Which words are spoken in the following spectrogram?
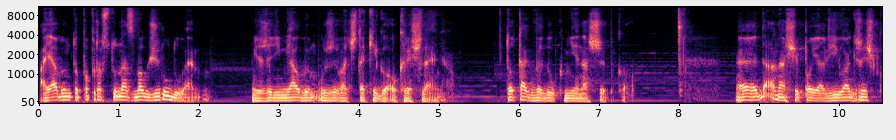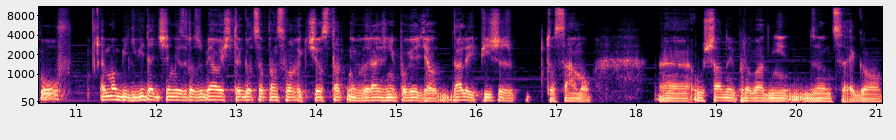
a ja bym to po prostu nazwał źródłem, jeżeli miałbym używać takiego określenia. To tak według mnie na szybko. E, dana się pojawiła, Grześków. Mobil, widać, że nie zrozumiałeś tego, co pan Sławek ci ostatnio wyraźnie powiedział. Dalej piszesz to samo. E, uszanuj prowadzącego.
